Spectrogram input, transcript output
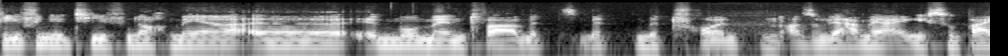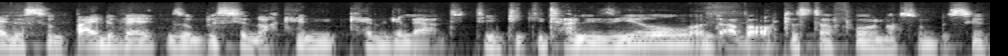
definitiv noch mehr äh, im Moment war mit, mit, mit Freunden. Also wir haben ja eigentlich so beides, so beide Welten so ein bisschen noch kenn, kennengelernt. Die Digitalisierung und aber auch das davor noch so ein bisschen.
